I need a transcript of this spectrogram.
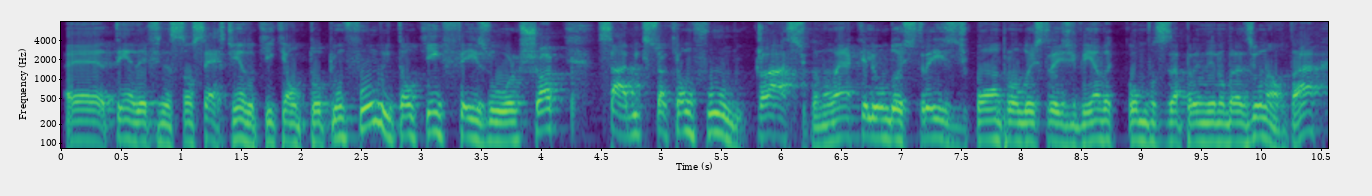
É, tem a definição certinha do que, que é um topo e um fundo. Então, quem fez o workshop sabe que isso aqui é um fundo clássico, não é aquele 1, 2, 3 de compra, 1, 2, 3 de venda, como vocês aprendem no Brasil, não, tá?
